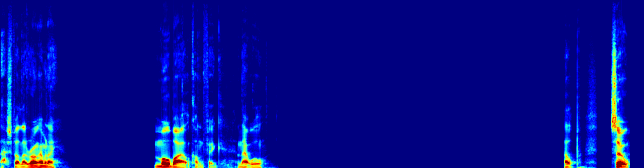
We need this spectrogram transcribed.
I spelled that wrong, haven't I? Mobile config, and that will help. So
